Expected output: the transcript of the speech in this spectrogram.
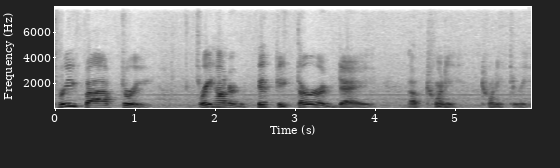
three five three. 353rd day of 2023.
